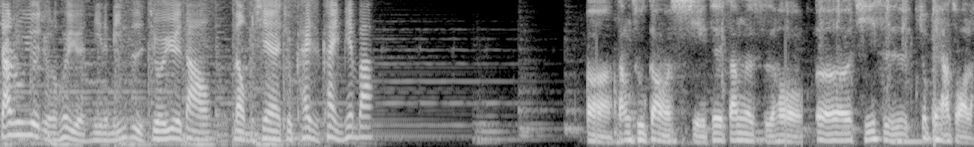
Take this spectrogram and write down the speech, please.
加入越久的会员，你的名字就会越大哦。那我们现在就开始看影片吧。啊，当初刚好写这张的时候，呃，其实就被他抓了，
